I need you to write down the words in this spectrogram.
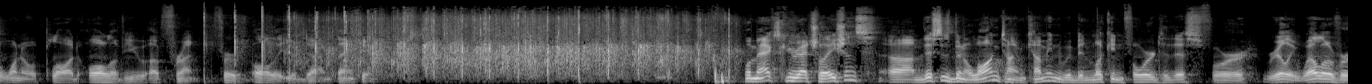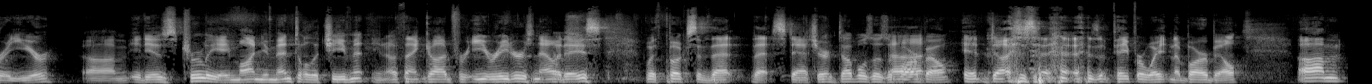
want to applaud all of you up front for all that you've done. Thank you. Well, Max, congratulations. Um, this has been a long time coming. We've been looking forward to this for really well over a year. Um, it is truly a monumental achievement. You know, thank God for e-readers nowadays with books of that that stature. It doubles as a barbell. Uh, it does as a paperweight and a barbell. Um,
